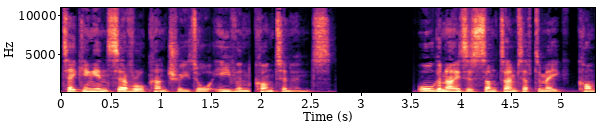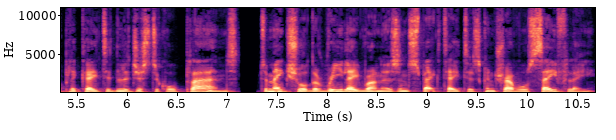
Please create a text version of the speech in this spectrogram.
taking in several countries or even continents. Organisers sometimes have to make complicated logistical plans to make sure the relay runners and spectators can travel safely.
